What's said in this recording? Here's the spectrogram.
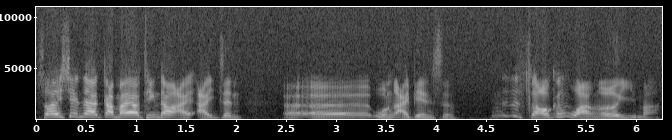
所以现在干嘛要听到癌癌症？呃呃，闻癌变色，那是早跟晚而已嘛。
